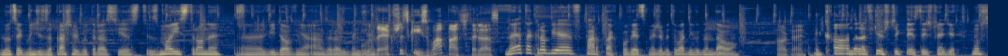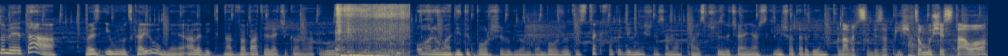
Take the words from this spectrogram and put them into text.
Lucek będzie zapraszać, bo teraz jest z mojej strony e, widownia, a zaraz będzie. Kurde, jak wszystkich złapać teraz? No ja tak robię w partach, powiedzmy, żeby to ładnie wyglądało. Okej. Konrad Juszczyk, ty jesteś wszędzie. No w sumie ta, bo jest i u Lucka i u mnie, ale Wik na dwa baty leci Konrad. O, ale ładnie te Porsche wygląda, Boże, to jest tak fotogeniczny samochód. Oj, z przyzwyczajenia aż screenshota robiłem. Nawet sobie zapiszę. Co mu się stało?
